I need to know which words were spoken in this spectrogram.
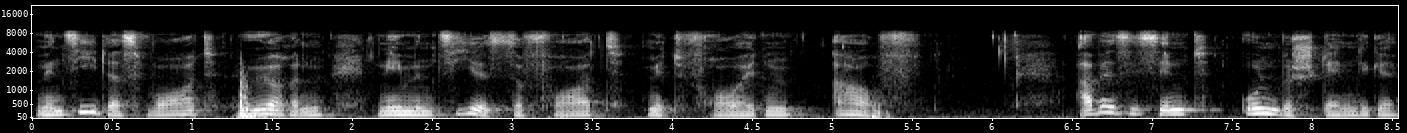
Wenn Sie das Wort hören, nehmen Sie es sofort mit Freuden auf. aber sie sind unbeständige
